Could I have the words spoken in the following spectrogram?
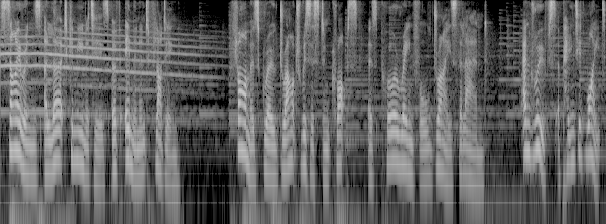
Sirens alert communities of imminent flooding. Farmers grow drought-resistant crops as poor rainfall dries the land. And roofs are painted white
